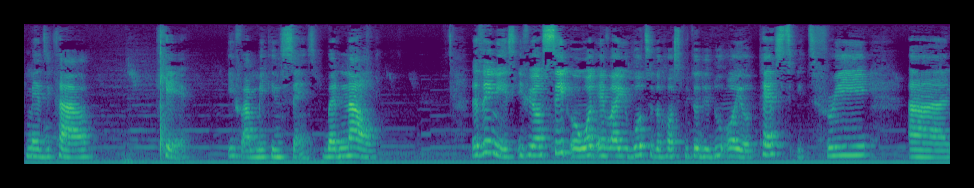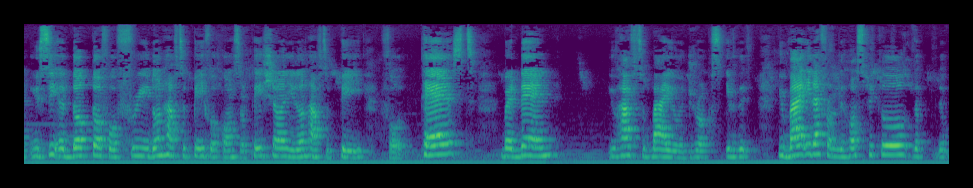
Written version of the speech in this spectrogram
medical care if i'm making sense. But now the thing is if you're sick or whatever you go to the hospital they do all your tests it's free and you see a doctor for free you don't have to pay for consultation you don't have to pay for tests. But then you have to buy your drugs. If the, you buy either from the hospital the, the,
